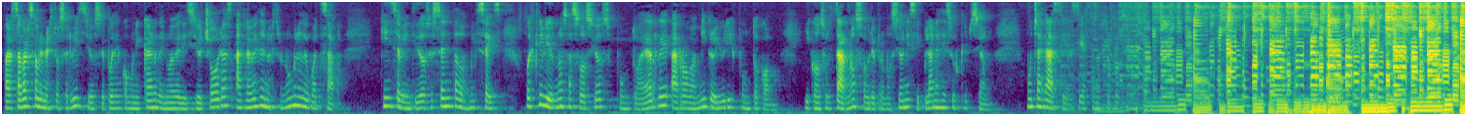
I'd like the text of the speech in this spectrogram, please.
para saber sobre nuestros servicios se pueden comunicar de 9 a 18 horas a través de nuestro número de WhatsApp 15 22 60 2006 o escribirnos a socios.ar.microjuris.com y consultarnos sobre promociones y planes de suscripción. Muchas gracias y hasta nuestro próximo encuentro.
